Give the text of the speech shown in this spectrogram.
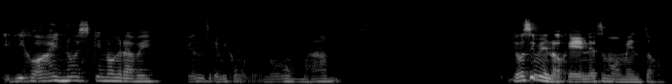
Y dijo, ay, no, es que no grabé. Yo entre mí como de, no mames. Yo sí me enojé en ese momento.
